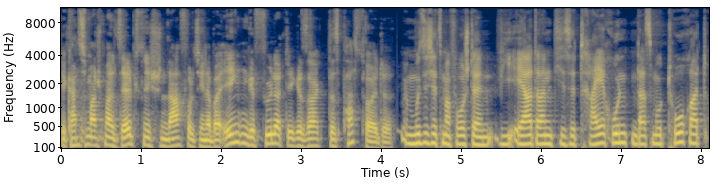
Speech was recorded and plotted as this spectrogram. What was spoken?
die kannst du manchmal selbst nicht nachvollziehen, aber irgendein Gefühl hat dir gesagt, das passt heute. Muss sich jetzt mal vorstellen, wie er dann diese drei Runden das Motorrad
